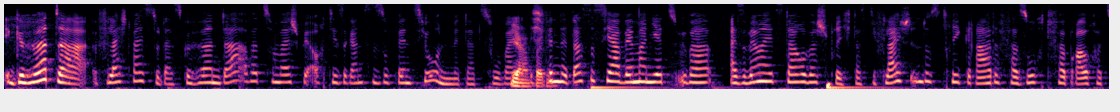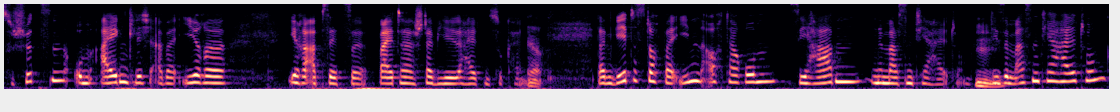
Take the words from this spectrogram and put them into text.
Gehört da, vielleicht weißt du das, gehören da aber zum Beispiel auch diese ganzen Subventionen mit dazu? Weil ja, ich finde, das ist ja, wenn man jetzt über, also wenn man jetzt darüber spricht, dass die Fleischindustrie gerade versucht, Verbraucher zu schützen, um eigentlich aber ihre, ihre Absätze weiter stabil halten zu können. Ja dann geht es doch bei Ihnen auch darum, Sie haben eine Massentierhaltung. Mhm. Diese Massentierhaltung,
